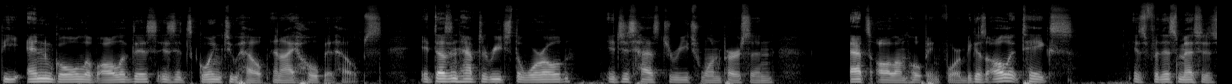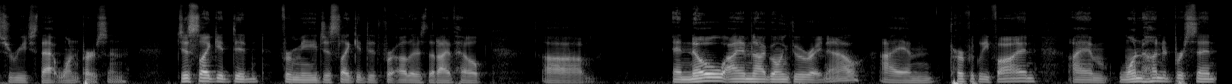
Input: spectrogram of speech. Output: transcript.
the end goal of all of this is it's going to help, and I hope it helps. It doesn't have to reach the world, it just has to reach one person. That's all I'm hoping for because all it takes is for this message to reach that one person, just like it did for me, just like it did for others that I've helped. Um, and no, I am not going through it right now. I am perfectly fine. I am 100%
